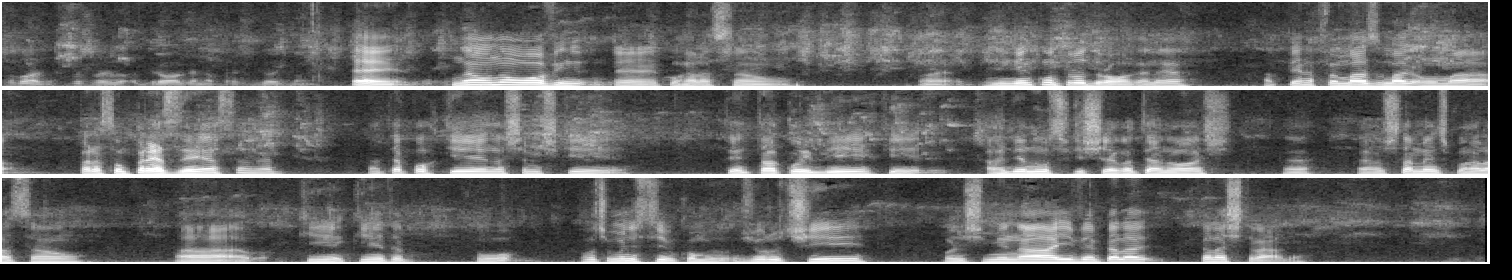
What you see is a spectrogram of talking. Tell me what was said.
Robosa, você droga na Praça 2, não? É, não, não houve é, com relação... Ninguém encontrou droga, né? Apenas foi mais uma, uma operação presença, né? Até porque nós temos que tentar coibir que as denúncias que chegam até nós, né? É justamente com relação a que, que entra por outros municípios, como Juruti, Oriximiná e vem pela, pela estrada.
